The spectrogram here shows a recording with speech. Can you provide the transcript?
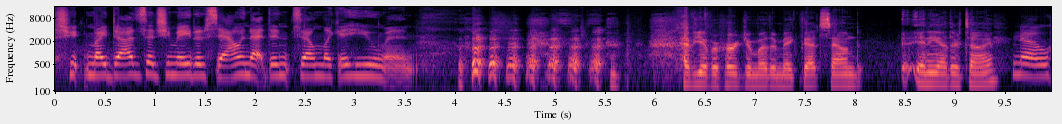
she, my dad said she made a sound that didn't sound like a human. Have you ever heard your mother make that sound any other time? No,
